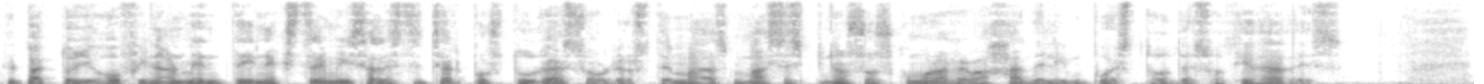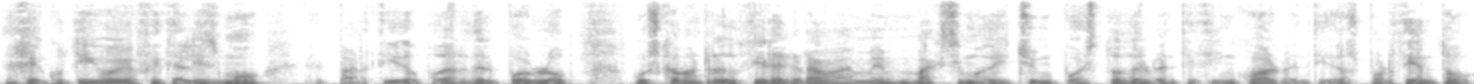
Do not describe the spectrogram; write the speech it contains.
El pacto llegó finalmente in extremis al estrechar posturas sobre los temas más espinosos como la rebaja del impuesto de sociedades. Ejecutivo y oficialismo, el Partido Poder del Pueblo, buscaban reducir el gravamen máximo de dicho impuesto del 25 al 22%,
